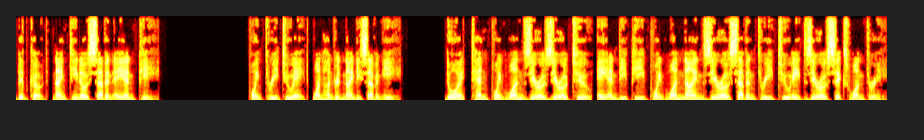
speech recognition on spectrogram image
Bibcode, 1907 ANP. .328, 197e doi 10.1002 ANDP.190732800613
